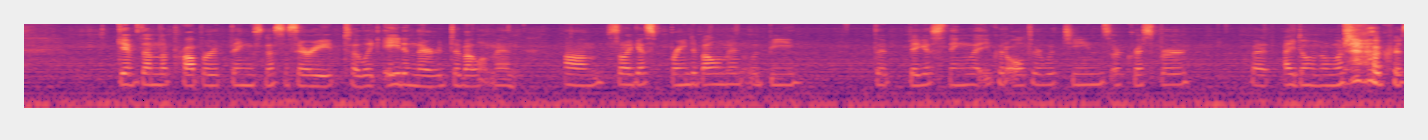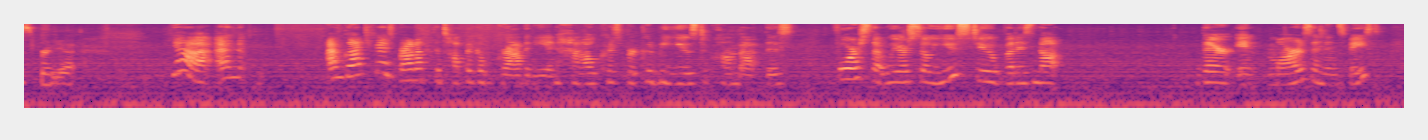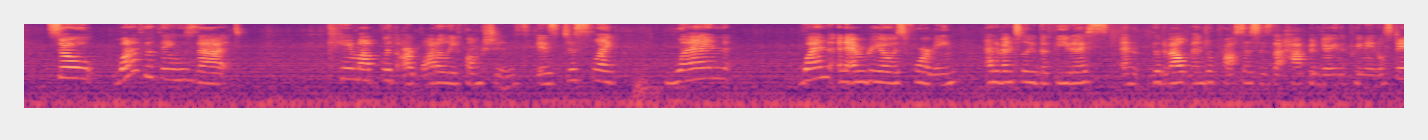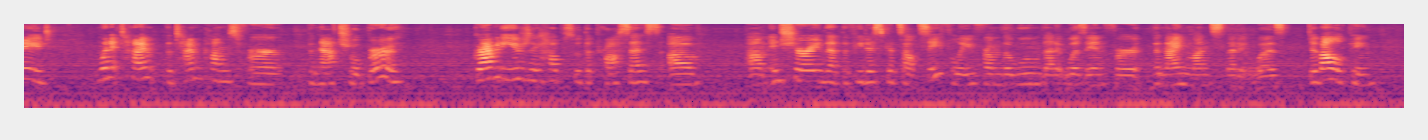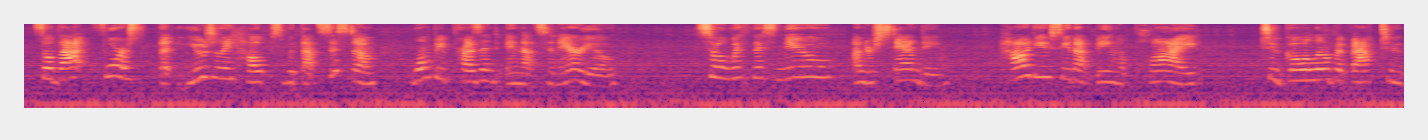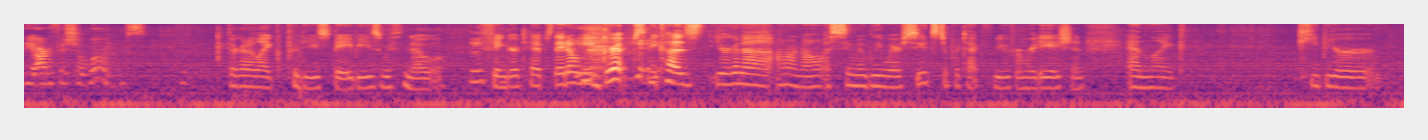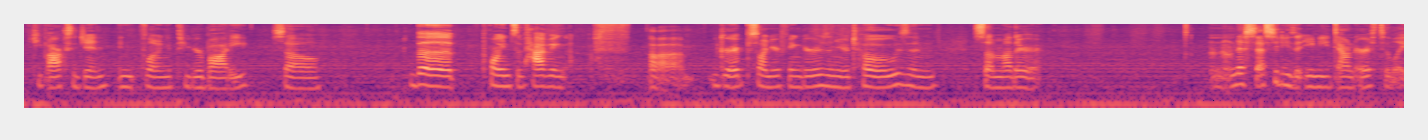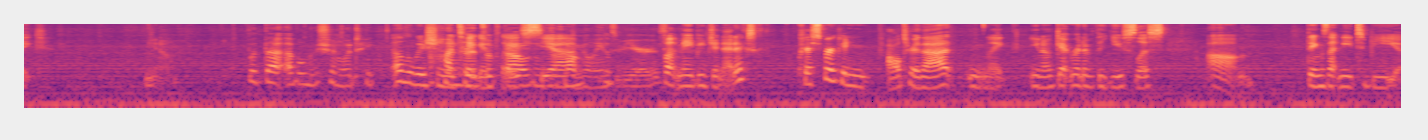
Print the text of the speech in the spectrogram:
give them the proper things necessary to like aid in their development? Um, so I guess brain development would be the biggest thing that you could alter with genes or CRISPR, but I don't know much about CRISPR yet. Yeah, and I'm glad you guys brought up the topic of gravity and how CRISPR could be used to combat this force that we are so used to but is not there in Mars and in space. So, one of the things that came up with our bodily functions is just like when when an embryo is forming and eventually the fetus and the developmental processes that happen during the prenatal stage when it time the time comes for the natural birth gravity usually helps with the process of um, ensuring that the fetus gets out safely from the womb that it was in for the nine months that it was developing. So that force that usually helps with that system won't be present in that scenario. So with this new understanding how do you see that being applied to go a little bit back to the artificial wombs? They're gonna like produce babies with no fingertips. They don't need grips because you're gonna, I don't know, assumably wear suits to protect you from radiation and like keep your keep oxygen in flowing through your body. So the points of having uh, grips on your fingers and your toes and some other I don't know necessities that you need down Earth to like you know But that evolution would take evolution would take in of place. thousands, Yeah, if not millions of years. but maybe genetics crispr can alter that and like you know get rid of the useless um, things that need to be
